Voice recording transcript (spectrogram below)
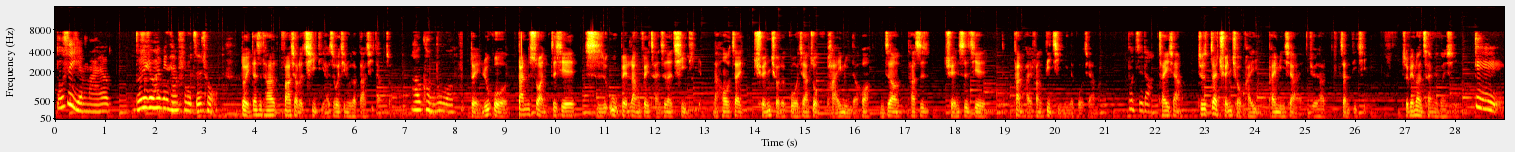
不是掩埋了，不是就会变成腐殖土？对，但是它发酵的气体还是会进入到大气当中。好恐怖哦！对，如果单算这些食物被浪费产生的气体，然后在全球的国家做排名的话，你知道它是全世界碳排放第几名的国家吗？不知道，猜一下，就是在全球排排名下来，你觉得它占第几名？随便乱猜没关系。第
